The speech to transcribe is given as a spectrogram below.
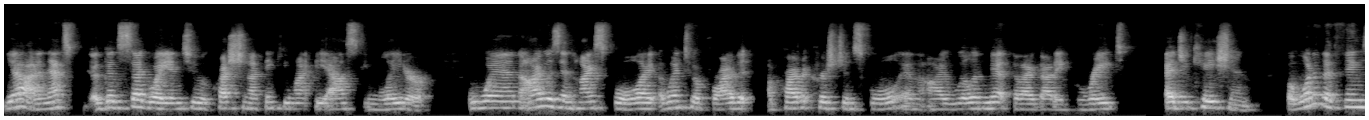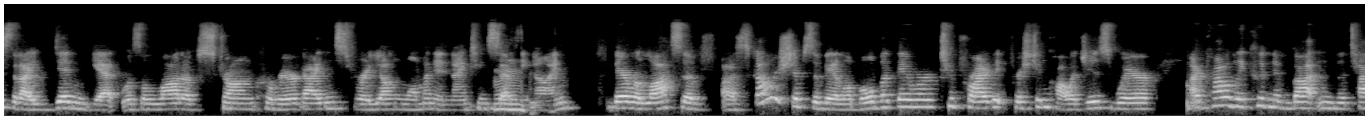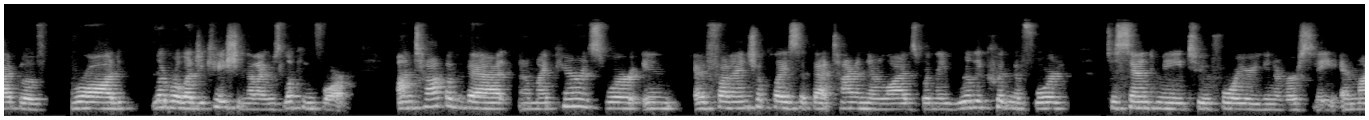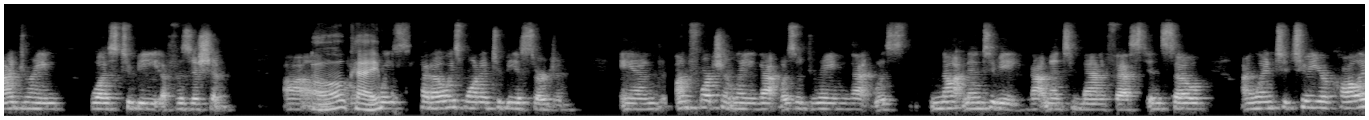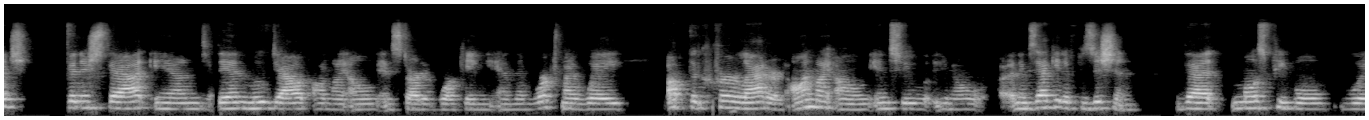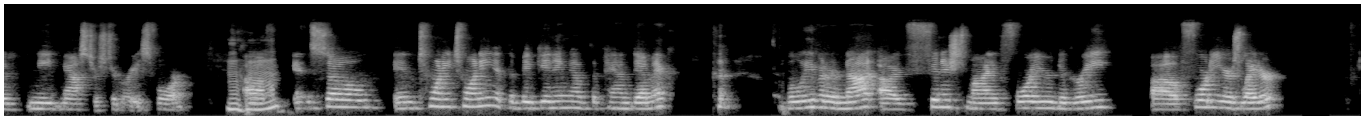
Yeah, and that's a good segue into a question I think you might be asking later. When I was in high school, I went to a private a private Christian school and I will admit that I got a great education but one of the things that I didn't get was a lot of strong career guidance for a young woman in 1979. Mm. There were lots of uh, scholarships available, but they were to private Christian colleges where I probably couldn't have gotten the type of broad liberal education that I was looking for. On top of that, uh, my parents were in a financial place at that time in their lives when they really couldn't afford to send me to four year university. And my dream was to be a physician. Um, oh, okay. I always, had always wanted to be a surgeon. And unfortunately, that was a dream that was not meant to be, not meant to manifest. And so I went to two year college, finished that, and then moved out on my own and started working and then worked my way up the career ladder on my own into you know an executive position that most people would need master's degrees for Mm-hmm. Um, and so in 2020, at the beginning of the pandemic, believe it or not, I finished my four year degree uh, 40 years later.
